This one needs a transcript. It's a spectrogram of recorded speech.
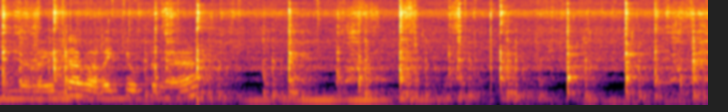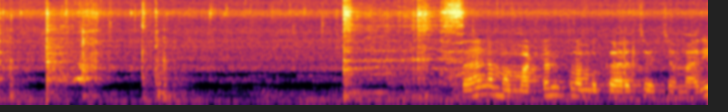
கொஞ்சம் லைட்டாக வதக்கி விட்டுங்க இப்போ நம்ம மட்டன் குழம்புக்கு அரைச்சி வச்ச மாதிரி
